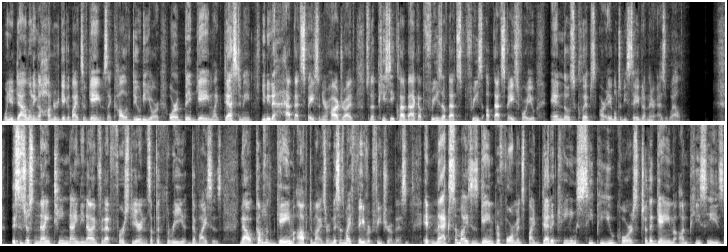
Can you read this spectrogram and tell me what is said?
when you're downloading 100 gigabytes of games like call of duty or or a big game like destiny you need to have that space on your hard drive so that pc cloud backup frees up that frees up that space for you and those clips are able to be saved on there as well this is just $19.99 for that first year, and it's up to three devices. Now, it comes with Game Optimizer, and this is my favorite feature of this. It maximizes game performance by dedicating CPU cores to the game on PCs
